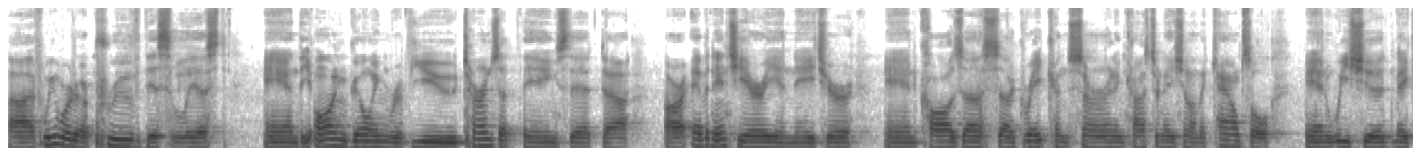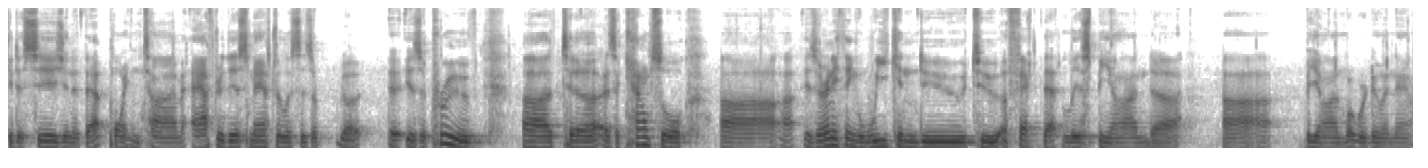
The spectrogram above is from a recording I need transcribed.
Uh, If we were to approve this list, and the ongoing review turns up things that uh, are evidentiary in nature and cause us uh, great concern and consternation on the council, and we should make a decision at that point in time, after this master list is, a- is approved, to, as a council, uh, is there anything we can do to affect that list beyond, uh, uh, beyond what we're doing now?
